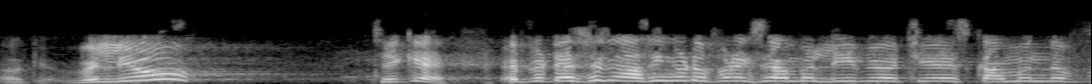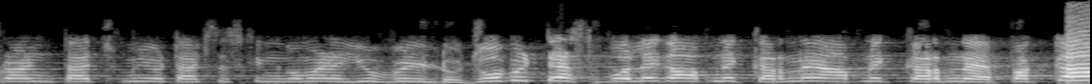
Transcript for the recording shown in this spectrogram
Okay. Will you? ठीक है if the test is asking you to for example leave your chairs come in the front touch me or touch the skin go you will do जो भी टेस्ट बोलेगा आपने करना है आपने करना है पक्का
